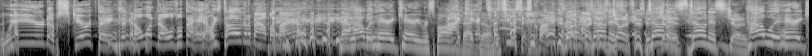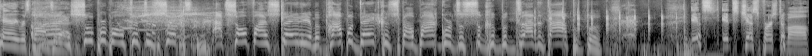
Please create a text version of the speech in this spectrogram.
Weird, obscure things, and no one knows what the hell he's talking about, my man. Now, how would Harry Caray respond I to that, can't. Jonas? Jesus Christ. Jo- this is Jonas, Jonas. Jonas, Jonas, Jonas. How would Harry Caray respond to that? Super Bowl 56 at SoFi Stadium, and Papa Dake is spell backwards. It's it's it's just first of all,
